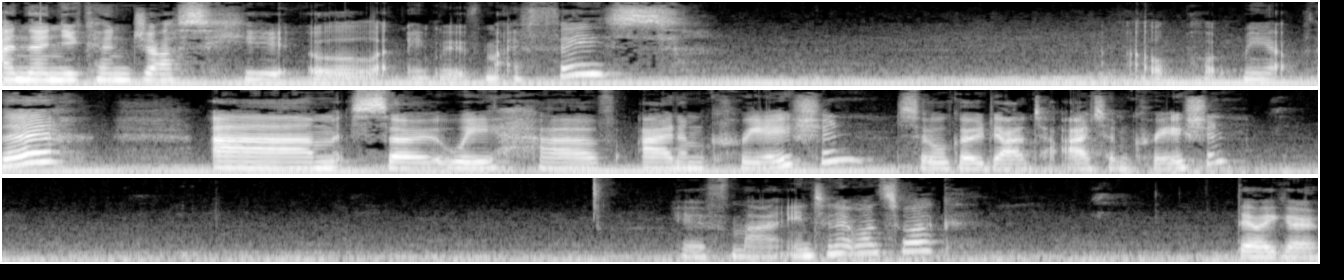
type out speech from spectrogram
And then you can just here, oh, let me move my face. I'll put me up there. Um, so we have item creation. So we'll go down to item creation. If my internet wants to work. There we go.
